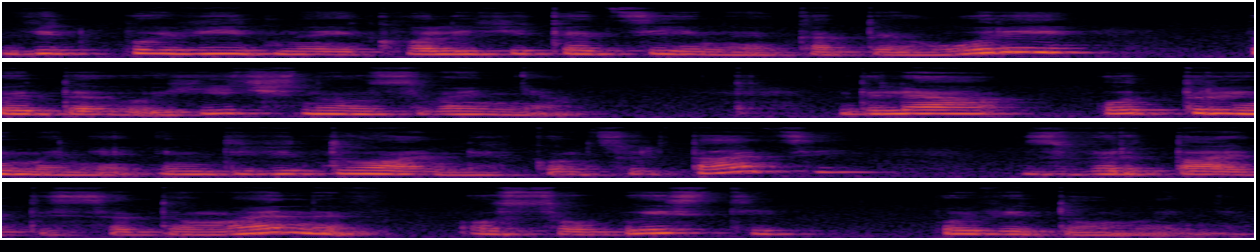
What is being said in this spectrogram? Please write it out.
відповідної кваліфікаційної категорії педагогічного звання. Для отримання індивідуальних консультацій звертайтеся до мене в особисті повідомлення.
